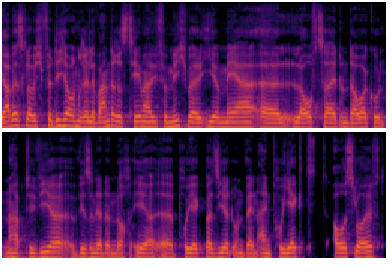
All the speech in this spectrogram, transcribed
Ja, aber ist, glaube ich, für dich auch ein relevanteres Thema wie für mich, weil ihr mehr äh, Laufzeit und Dauerkunden habt wie wir. Wir sind ja dann doch eher äh, projektbasiert und wenn ein Projekt ausläuft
